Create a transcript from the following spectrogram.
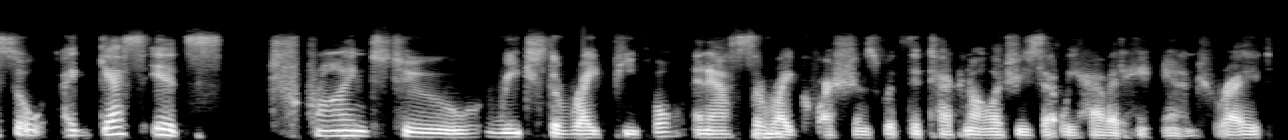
so I guess it's trying to reach the right people and ask the mm-hmm. right questions with the technologies that we have at hand, right?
